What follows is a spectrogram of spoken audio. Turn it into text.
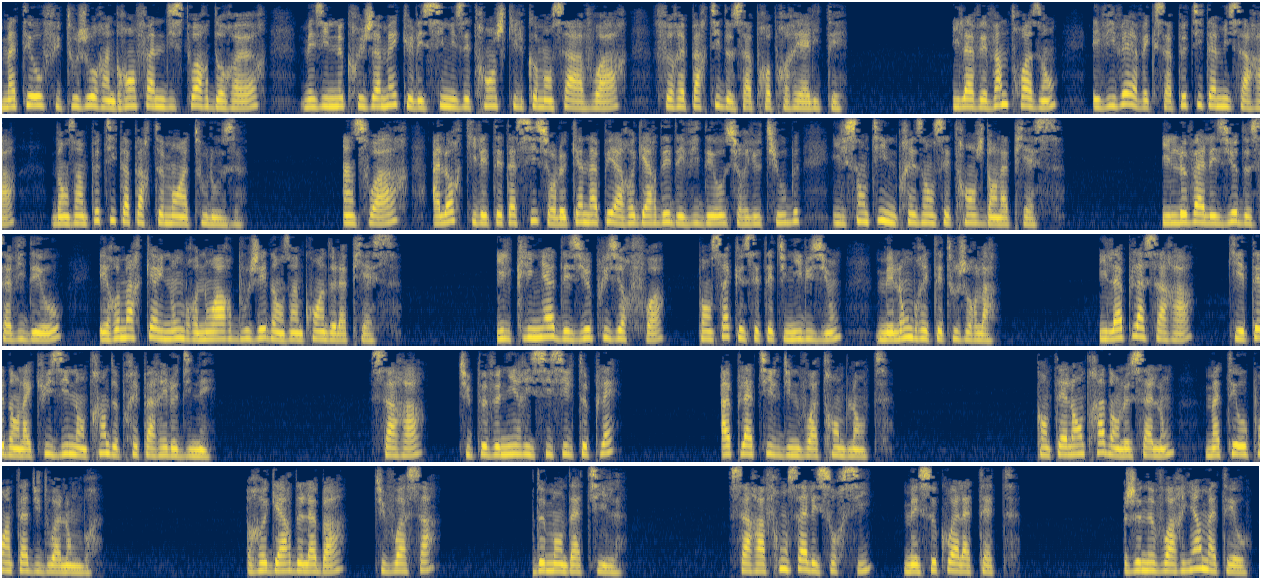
Mathéo fut toujours un grand fan d'histoires d'horreur, mais il ne crut jamais que les signes étranges qu'il commença à voir, feraient partie de sa propre réalité. Il avait 23 ans, et vivait avec sa petite amie Sarah, dans un petit appartement à Toulouse. Un soir, alors qu'il était assis sur le canapé à regarder des vidéos sur YouTube, il sentit une présence étrange dans la pièce. Il leva les yeux de sa vidéo, et remarqua une ombre noire bouger dans un coin de la pièce. Il cligna des yeux plusieurs fois, pensa que c'était une illusion, mais l'ombre était toujours là. Il appela Sarah, qui était dans la cuisine en train de préparer le dîner. Sarah, tu peux venir ici s'il te plaît? Appela-t-il d'une voix tremblante. Quand elle entra dans le salon, Mathéo pointa du doigt l'ombre. Regarde là-bas, tu vois ça? demanda-t-il. Sarah fronça les sourcils, mais secoua la tête. Je ne vois rien, Mathéo.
